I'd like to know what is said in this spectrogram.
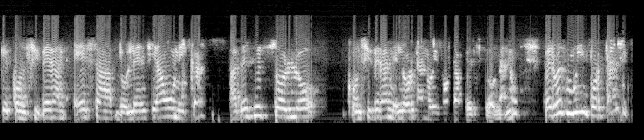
Que consideran esa dolencia única, a veces solo consideran el órgano y no la persona, ¿no? Pero es muy importante que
